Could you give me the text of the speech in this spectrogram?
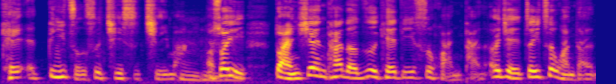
K 低值是七十七嘛，啊，所以短线它的日 K D 是反弹，而且这一次反弹，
